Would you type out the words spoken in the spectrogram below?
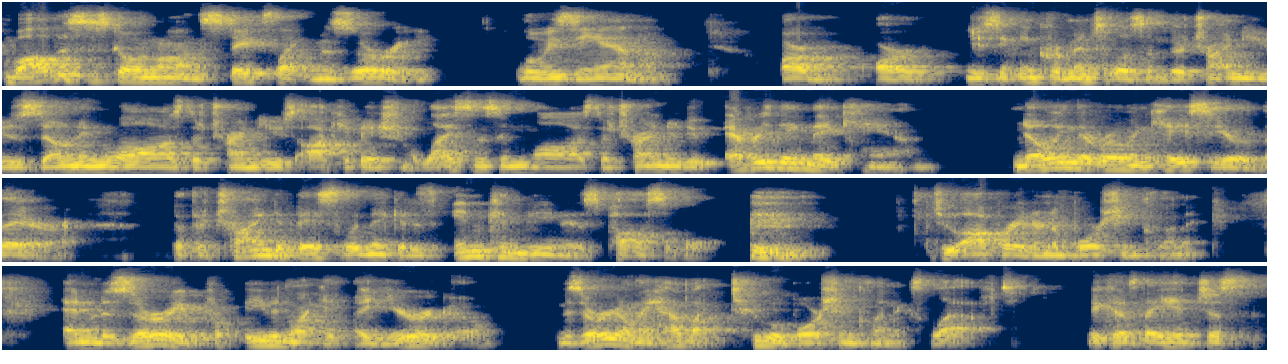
While this is going on, states like Missouri, Louisiana, are, are using incrementalism. They're trying to use zoning laws. They're trying to use occupational licensing laws. They're trying to do everything they can, knowing that Roe and Casey are there, that they're trying to basically make it as inconvenient as possible to operate an abortion clinic. And Missouri, even like a, a year ago, Missouri only had like two abortion clinics left because they had just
